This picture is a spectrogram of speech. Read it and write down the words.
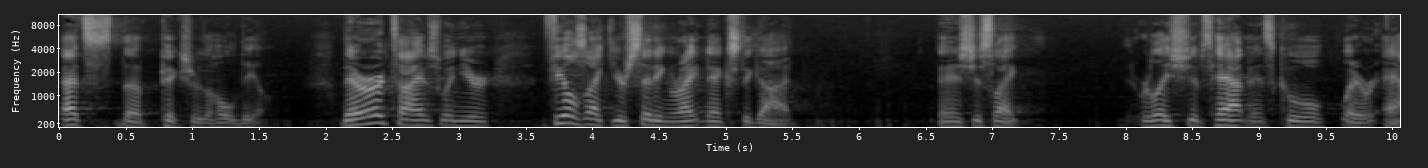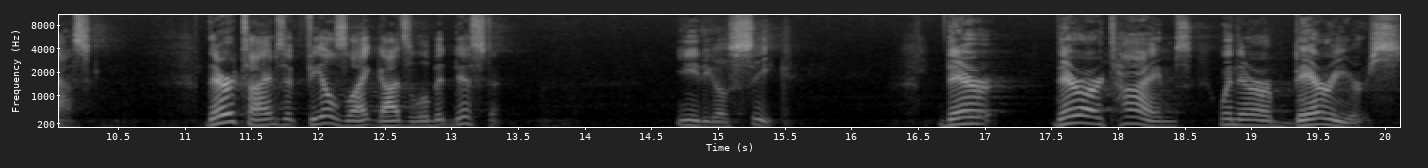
That's the picture of the whole deal. There are times when you're feels like you're sitting right next to God. And it's just like relationships happen, it's cool, whatever, ask. There are times it feels like God's a little bit distant you need to go seek. There, there are times when there are barriers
